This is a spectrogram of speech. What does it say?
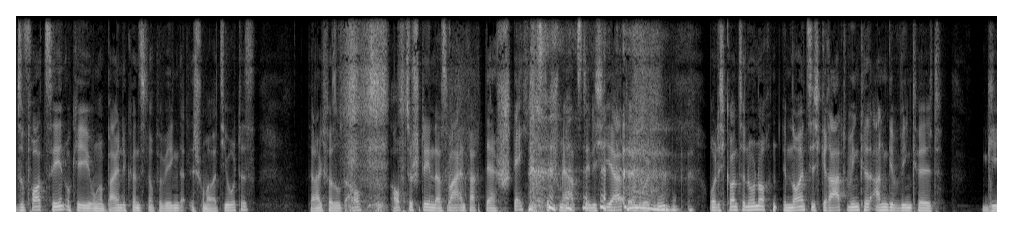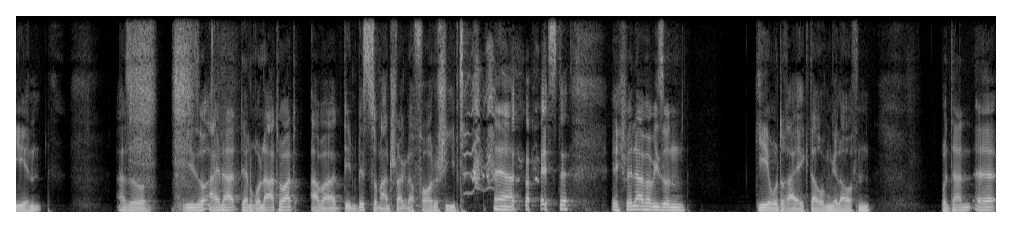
sofort zehn. Okay, Junge, Beine können sich noch bewegen. Das ist schon mal was Jotes. Dann habe ich versucht auf, aufzustehen. Das war einfach der stechendste Schmerz, den ich je hatte im Rücken. Und ich konnte nur noch im 90-Grad-Winkel angewinkelt gehen. Also wie so einer, der einen Rollator hat, aber den bis zum Anschlag nach vorne schiebt. Ja. Weißt du? Ich bin einfach wie so ein Geodreieck da rumgelaufen. Und dann, äh,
